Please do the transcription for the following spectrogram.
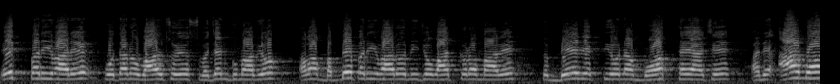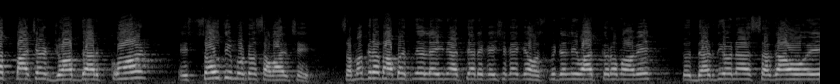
એક પરિવારે પોતાનો વાલસોયો સ્વજન ગુમાવ્યો. આવા બબ્બે પરિવારોની જો વાત કરવામાં આવે, તો બે વ્યક્તિઓના મોત થયા છે અને આ મોત પાછળ જવાબદાર કોણ? એ સૌથી મોટો સવાલ છે. સમગ્ર બાબતને લઈને અત્યારે કહી શકાય કે હોસ્પિટલની વાત કરવામાં આવે, તો દર્દીઓના સગાઓએ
